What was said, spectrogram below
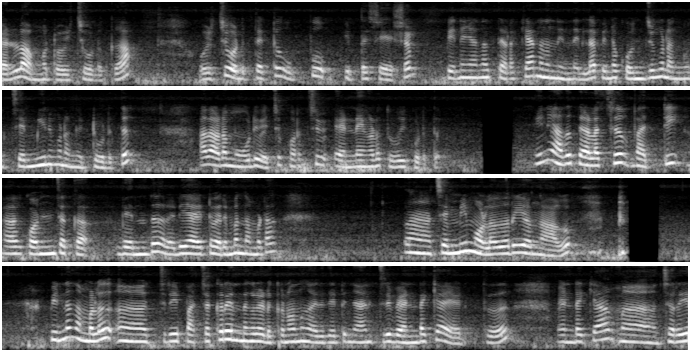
വെള്ളം അങ്ങോട്ട് ഒഴിച്ചു കൊടുക്കുക. ഒഴിച്ചു കൊടുത്തിട്ട് ഉപ്പ് ഇട്ട ശേഷം പിന്നെ ഞാൻ ഞാനത് തിളയ്ക്കാനൊന്നും നിന്നില്ല. പിന്നെ കൊഞ്ചും കൂടെ അങ്ങ് ചെമ്മീനും കൂടെ അങ്ങ് ഇട്ട് കൊടുത്ത് അതവിടെ മൂടി വെച്ച് കുറച്ച് എണ്ണയും കൂടെ തൂക്കി കൊടുത്ത്. ഇനി അത് തിളച്ച് വറ്റി കൊഞ്ചൊക്കെ വെന്ത് റെഡിയായിട്ട് വരുമ്പോൾ നമ്മുടെ ചെമ്മീൻ മുളക് കറി അങ്ങാകും പിന്നെ നമ്മൾ ഇച്ചിരി പച്ചക്കറി എന്തെങ്കിലും എടുക്കണമെന്ന് കരുതിയിട്ട് ഞാൻ ഇച്ചിരി വെണ്ടയ്ക്ക എടുത്തത്. വെണ്ടയ്ക്ക ചെറിയ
